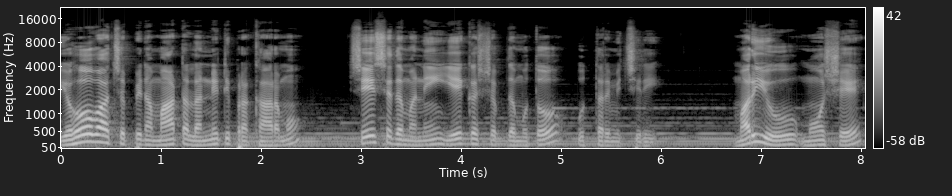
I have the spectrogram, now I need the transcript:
యహోవా చెప్పిన మాటలన్నిటి ప్రకారము చేసెదమని ఏకశబ్దముతో ఉత్తరమిచ్చిరి. మరియు మోషే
